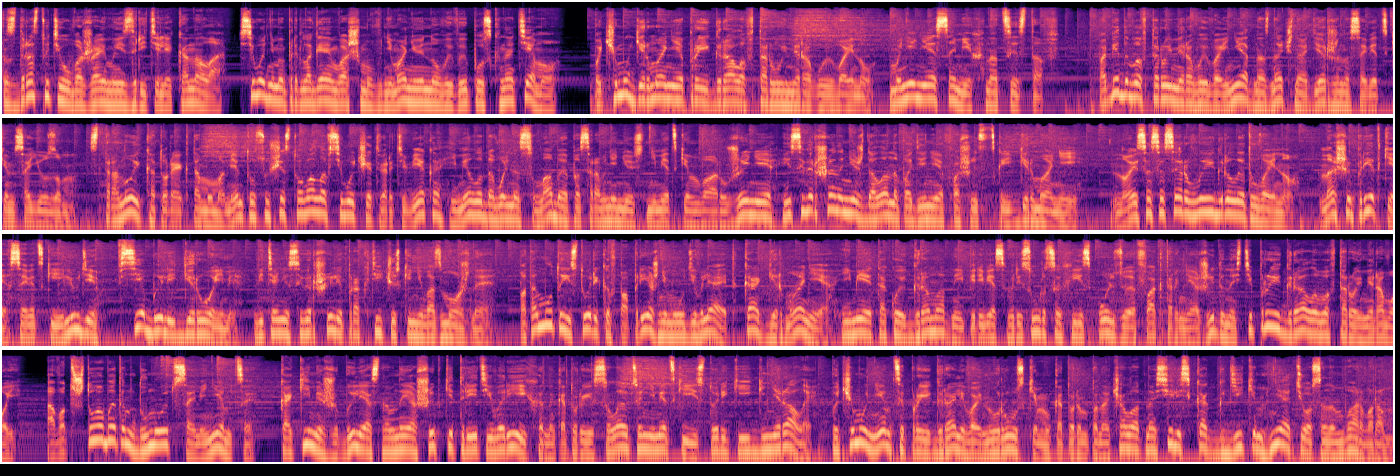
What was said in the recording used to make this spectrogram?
Здравствуйте, уважаемые зрители канала. Сегодня мы предлагаем вашему вниманию новый выпуск на тему «Почему Германия проиграла Вторую мировую войну? Мнение самих нацистов». Победа во Второй мировой войне однозначно одержана Советским Союзом. Страной, которая к тому моменту существовала всего четверть века, имела довольно слабое по сравнению с немецким вооружение и совершенно не ждала нападения фашистской Германии. Но СССР выиграл эту войну. Наши предки, советские люди, все были героями, ведь они совершили практически невозможное. Потому-то историков по-прежнему удивляет, как Германия, имея такой громадный перевес в ресурсах и используя фактор неожиданности, проиграла во Второй мировой. А вот что об этом думают сами немцы? Какими же были основные ошибки Третьего рейха, на которые ссылаются немецкие историки и генералы? Почему немцы проиграли войну русским, которым поначалу относились как к диким, неотесанным варварам?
